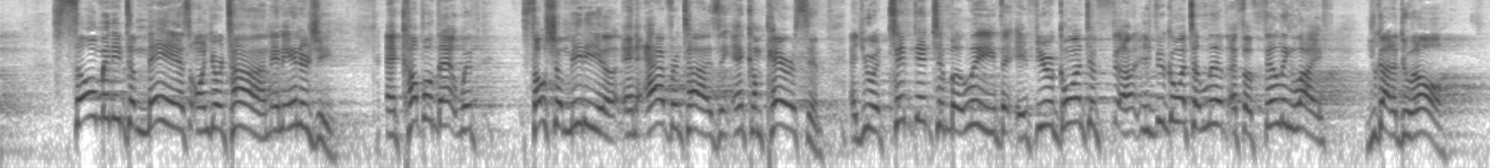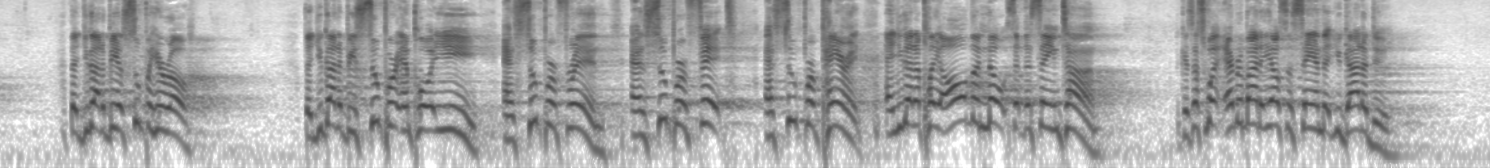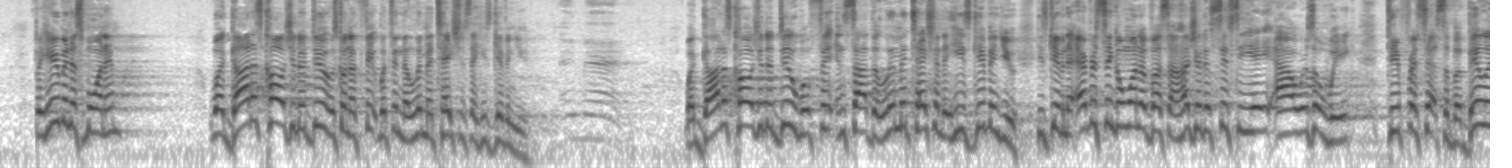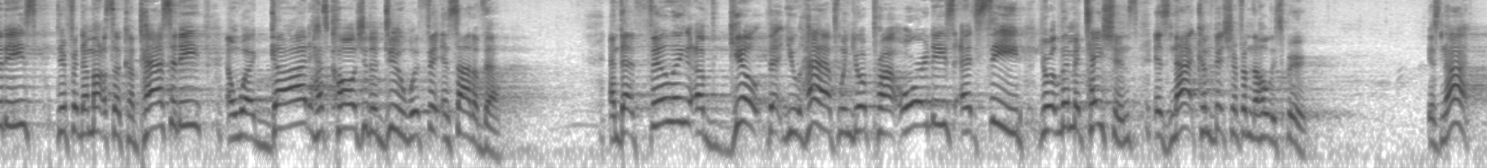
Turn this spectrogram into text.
So many demands on your time and energy. And couple that with social media and advertising and comparison, and you are tempted to believe that if you're going to, uh, if you're going to live a fulfilling life, you got to do it all. That you got to be a superhero. That you got to be super employee and super friend and super fit and super parent, and you got to play all the notes at the same time. Because that's what everybody else is saying that you got to do. But hear me this morning. What God has called you to do is to fit within the limitations that He's given you. What God has called you to do will fit inside the limitation that He's given you. He's given every single one of us 168 hours a week, different sets of abilities, different amounts of capacity, and what God has called you to do will fit inside of that. And that feeling of guilt that you have when your priorities exceed your limitations is not conviction from the Holy Spirit. It's not.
